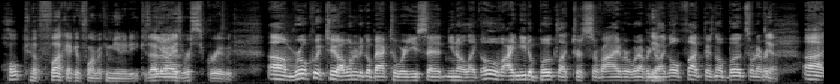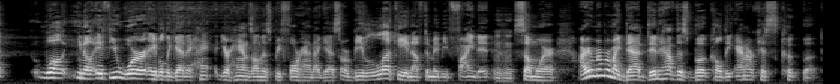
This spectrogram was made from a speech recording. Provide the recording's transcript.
hope to fuck I can form a community because otherwise we're screwed. Um, real quick too, I wanted to go back to where you said, you know, like, oh, I need a book like to survive or whatever. And Yeah. You're like, oh fuck, there's no books or whatever. Yeah. Uh, well, you know, if you were able to get a ha- your hands on this beforehand, I guess, or be lucky enough to maybe find it Mm-hmm. somewhere. I remember my dad did have this book called The Anarchist's Cookbook,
